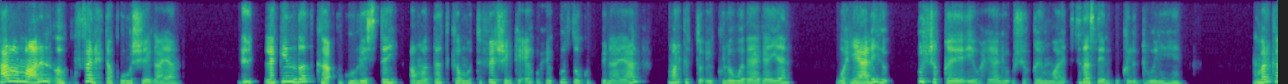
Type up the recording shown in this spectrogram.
hal maalin oo kufeen xitaa kuuma sheegayaan. Laakiin dadka guuleystay ama dadka motivationka eh waxay ku soo gudbinayaan markastoo ay kula wadaagayaan waxyaalihii u shaqeeya iyo waxyaalihii u shaqeyn waaye sidaasayna ku kala duwan yihiin. Marka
